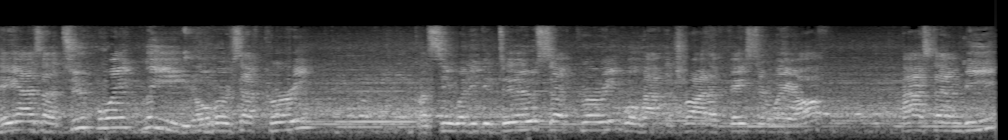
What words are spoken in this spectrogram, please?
He has a two-point lead over Seth Curry. Let's see what he can do. Seth Curry will have to try to face their way off. Past Embiid.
